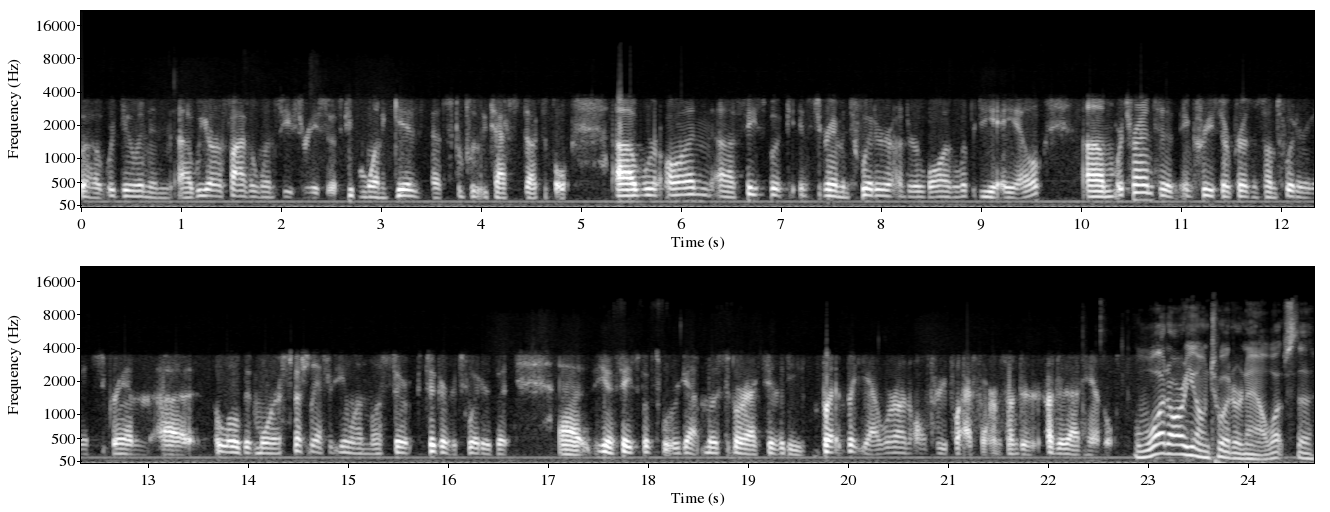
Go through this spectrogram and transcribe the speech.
uh, we're doing, and uh, we are a 501c3. So if people want to give, that's completely tax deductible. Uh, we're on uh, Facebook, Instagram, and Twitter under Law and Liberty AL. Um, we're trying to increase our presence on Twitter and Instagram uh, a little bit more, especially after Elon Musk took, took over Twitter. But uh, you know, Facebook's where we got most of our activity. But but yeah, we're on all three platforms under under that handle. What are you on Twitter now? What's the.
